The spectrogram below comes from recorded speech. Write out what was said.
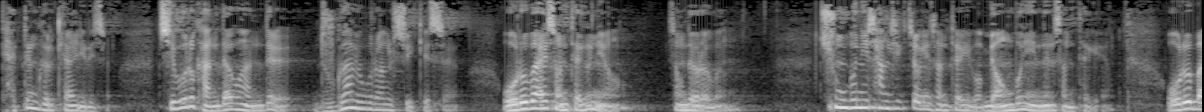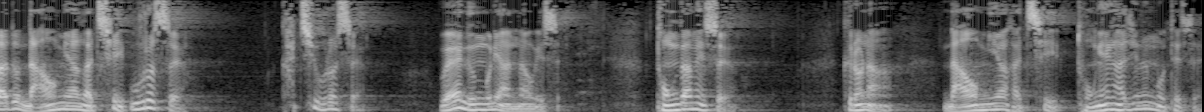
대뜸 그렇게 할 일이죠. 집으로 간다고 한들 누가 욕을 할 수 있겠어요? 오르바의 선택은요, 성도 여러분, 충분히 상식적인 선택이고 명분이 있는 선택이에요. 오르바도 나오미와 같이 울었어요. 같이 울었어요. 왜 눈물이 안 나오겠어요? 동감했어요. 그러나 나오미와 같이 동행하지는 못했어요.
